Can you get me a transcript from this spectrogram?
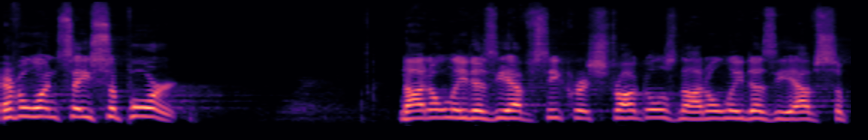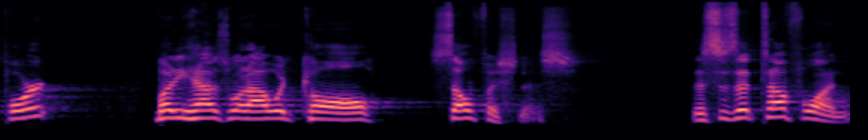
Everyone say support. Not only does he have secret struggles, not only does he have support, but he has what I would call selfishness. This is a tough one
